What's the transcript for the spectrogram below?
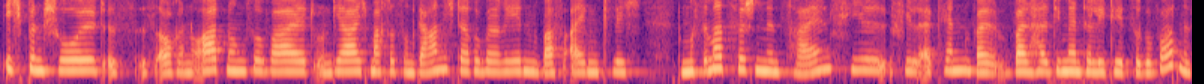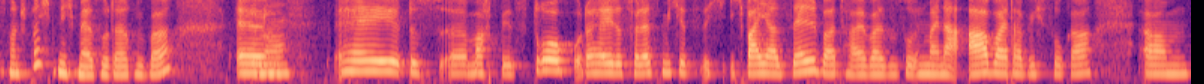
ich bin schuld, es ist auch in Ordnung soweit und ja, ich mache das und gar nicht darüber reden, was eigentlich, du musst immer zwischen den Zeilen viel, viel erkennen, weil, weil halt die Mentalität so geworden ist. Man spricht nicht mehr so darüber. Ähm, genau hey, das äh, macht mir jetzt Druck oder hey, das verlässt mich jetzt. Ich, ich war ja selber teilweise so in meiner Arbeit, habe ich sogar ähm,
